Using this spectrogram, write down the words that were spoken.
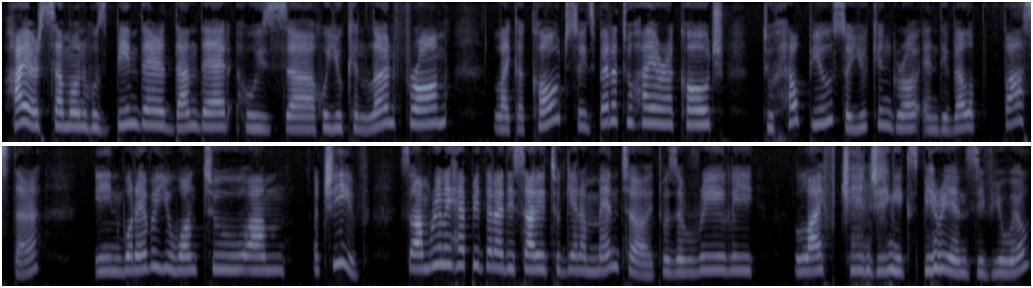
hire someone who's been there, done that, who is uh, who you can learn from, like a coach. So it's better to hire a coach to help you, so you can grow and develop faster in whatever you want to um, achieve. So I'm really happy that I decided to get a mentor. It was a really life changing experience, if you will.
